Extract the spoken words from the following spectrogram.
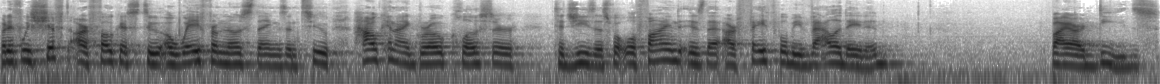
But if we shift our focus to away from those things and to how can I grow closer to Jesus, what we'll find is that our faith will be validated by our deeds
